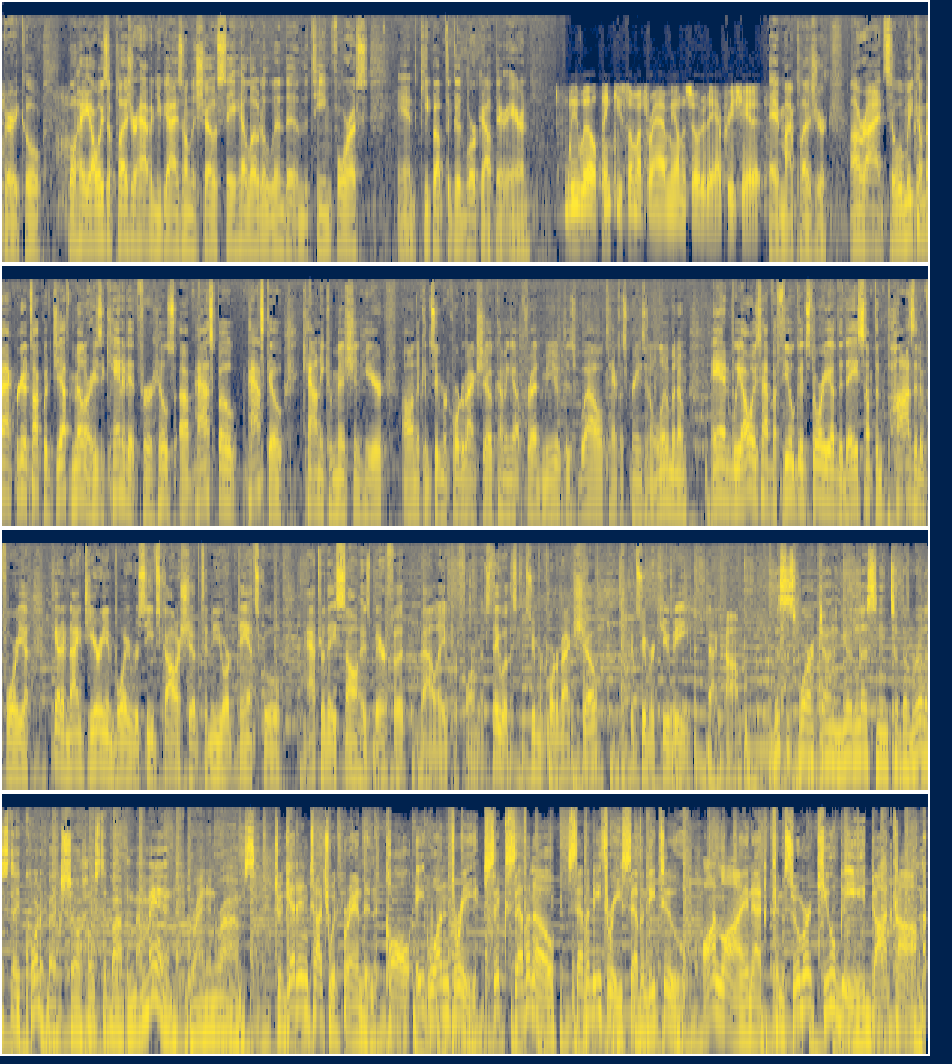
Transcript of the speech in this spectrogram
Very cool. Well, hey, always a pleasure having you guys on the show. Say hello to Linda and the team for us, and keep up the good work out there, Aaron. We will. Thank you so much for having me on the show today. I appreciate it. Hey, my pleasure. All right. So when we come back, we're going to talk with Jeff Miller. He's a candidate for Hills uh, Pasco, Pasco County Commission here on the Consumer Quarterback Show. Coming up, Fred Muth as well, Tampa Screens and Aluminum. And we always have a feel good story of the day, something positive for you. We got a Nigerian boy receive scholarship to New York Dance School after they saw his barefoot ballet performance. Stay with us. Consumer Quarterback Show, consumerqb.com. This is Work Done, and you're listening to the Real Estate Quarterback Show hosted by my man, Brandon Rhymes. To get in touch with Brandon, call 813 670 7372. Online at consumerqb.com.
